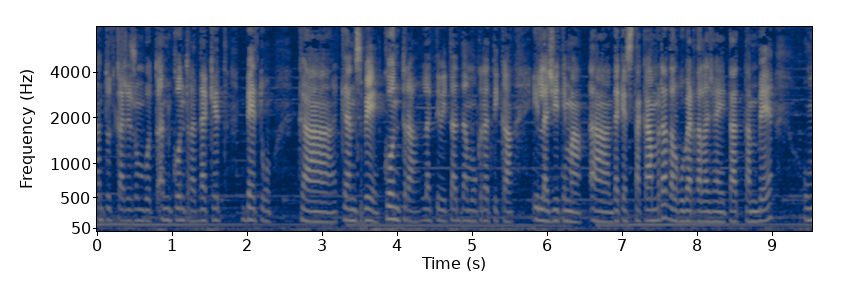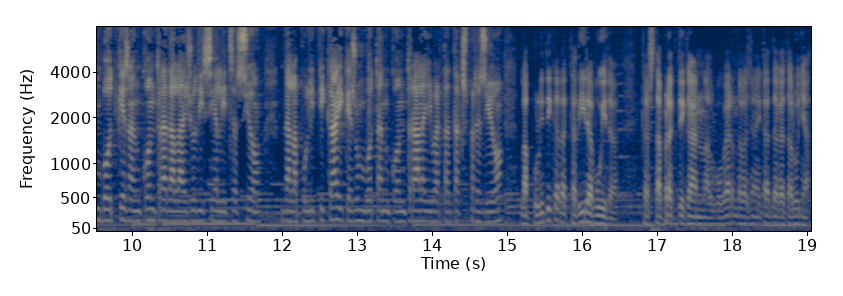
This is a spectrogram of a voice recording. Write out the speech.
en tot cas és un vot en contra d'aquest veto que, que ens ve contra l'activitat democràtica i legítima eh, d'aquesta cambra, del govern de la Generalitat també, un vot que és en contra de la judicialització de la política i que és un vot en contra de la llibertat d'expressió. La política de cadira buida que està practicant el govern de la Generalitat de Catalunya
